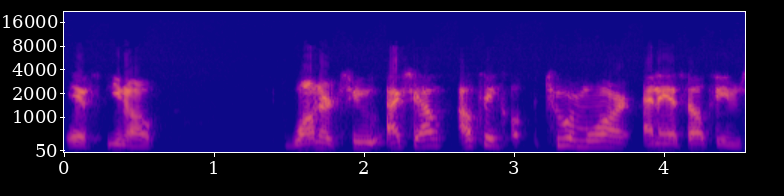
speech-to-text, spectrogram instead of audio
if you know one or two. Actually, I'll, I'll take two or more NASL teams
